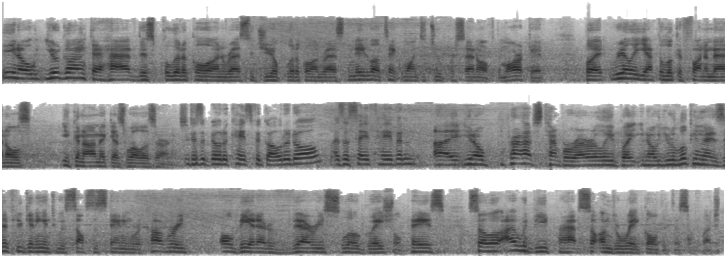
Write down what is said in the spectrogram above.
you know, you're going to have this political unrest, the geopolitical unrest. Maybe they'll take one to two percent off the market, but really, you have to look at fundamentals, economic as well as earnings. Does it build a case for gold at all as a safe haven? Uh, you know, perhaps temporarily, but you know, you're looking as if you're getting into a self-sustaining recovery, albeit at a very slow glacial pace. So, I would be perhaps underweight gold at this inflection.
